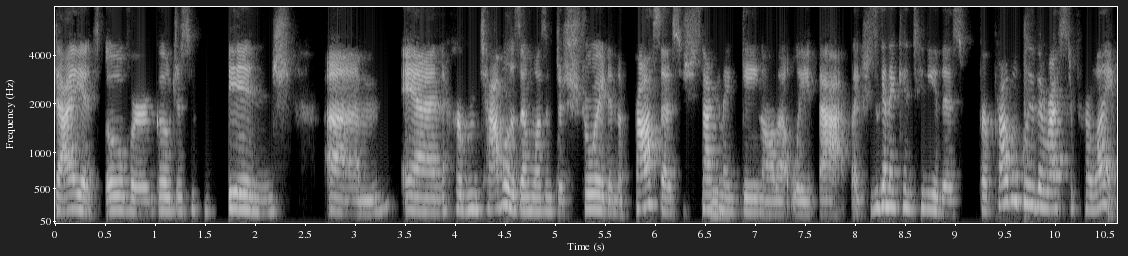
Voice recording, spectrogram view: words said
diet's over, go just binge. Um, and her metabolism wasn't destroyed in the process. So she's not mm. going to gain all that weight back. Like she's going to continue this for probably the rest of her life.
